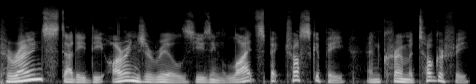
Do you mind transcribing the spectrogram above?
Pirone studied the orange arils using light spectroscopy and chromatography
